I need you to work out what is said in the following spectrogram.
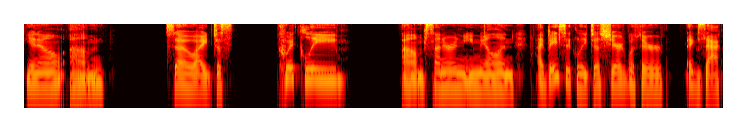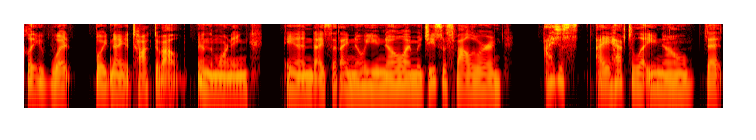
you know. Um, so I just quickly um, sent her an email and I basically just shared with her exactly what Boyd and I had talked about in the morning. And I said, I know you know I'm a Jesus follower, and I just I have to let you know that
